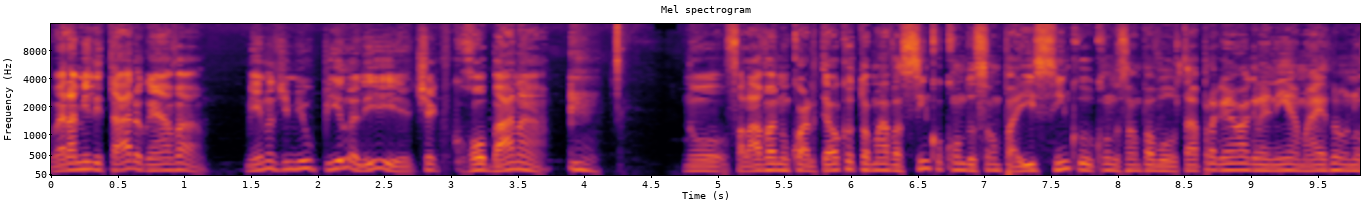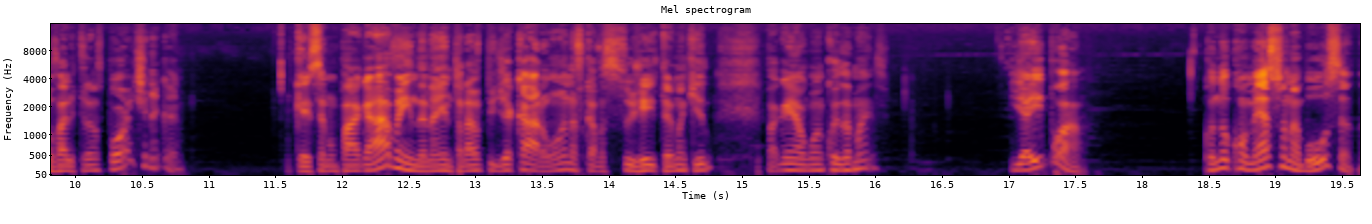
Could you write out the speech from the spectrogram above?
Eu era militar, eu ganhava menos de mil pila ali, eu tinha que roubar na. No, falava no quartel que eu tomava cinco condução pra ir, cinco condução pra voltar pra ganhar uma graninha a mais no, no Vale Transporte, né, cara? Porque aí você não pagava ainda, né? Entrava, pedia carona, ficava se sujeitando aquilo pra ganhar alguma coisa a mais. E aí, pô, quando eu começo na bolsa,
